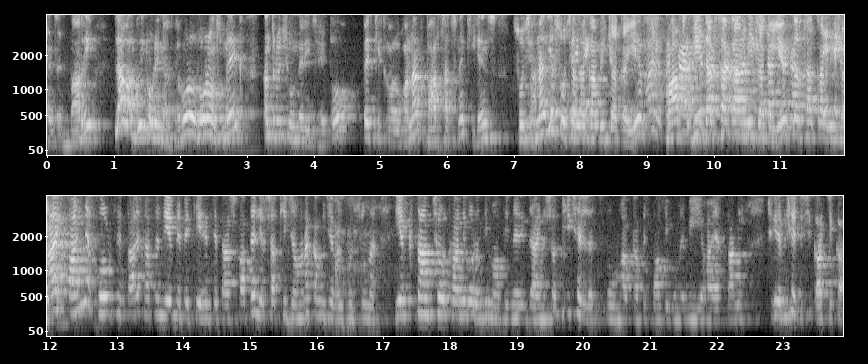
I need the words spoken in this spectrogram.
հենց այդ բարի լավագույն օրինակն է որոնց որոնց մենք ընտրություններից հետո պետք է կարողանանք բարձրացնել իրենց սոցիալա եւ սոցիալական վիճակը եւ գիտակցական վիճակը եւ կրթական Տեսեք, վիճակը այս բանին է խորհուրդ են տալիս, ասեմ, եւ նե պետք է իրենց հետ աշխատել եւ շատ քիչ ժամանակ կա միջև ընտրությունը եւ 24 քանի որ ընդդիմադիրների ձայնը շատ քիչ է լսվում, հատկապես Բաթի Գունեմի եւ Հայաստանի, չգիտեմ ինչի այդպեսի կարծիք կա։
